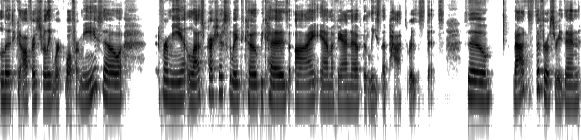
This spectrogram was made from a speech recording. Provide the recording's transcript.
low ticket offers really work well for me. So for me, less pressure is the way to go because I am a fan of the least of path resistance. So that's the first reason.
